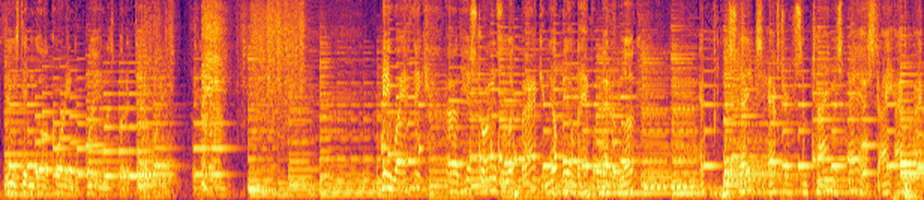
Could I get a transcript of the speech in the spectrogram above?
things didn't go according to plan. Let's put it that way. Anyway, I think uh, historians will look back and they'll be able to have a better look at mistakes after some time has passed. I, I, I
